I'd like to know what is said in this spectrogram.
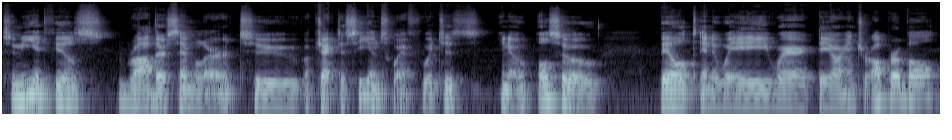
to me, it feels rather similar to Objective C and Swift, which is you know also built in a way where they are interoperable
